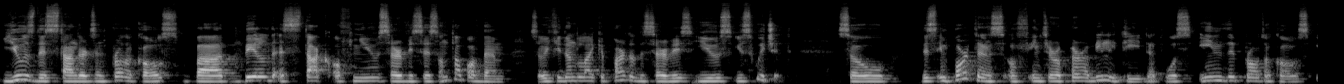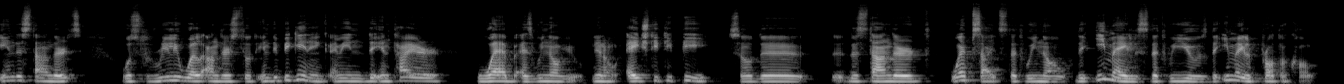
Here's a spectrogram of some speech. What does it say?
use these standards and protocols but build a stack of new services on top of them. So if you don't like a part of the service, you, you switch it. So this importance of interoperability that was in the protocols, in the standards, was really well understood in the beginning. I mean, the entire web, as we know, you you know, HTTP, so the the standard websites that we know, the emails that we use, the email protocol,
